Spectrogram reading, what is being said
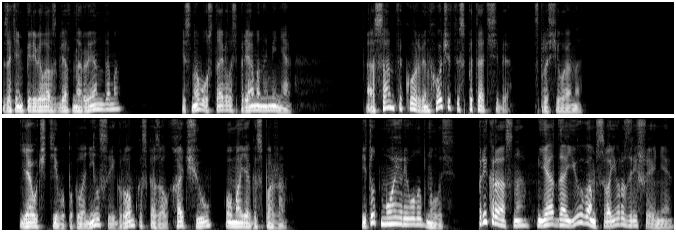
затем перевела взгляд на Рэндома и снова уставилась прямо на меня — «А сам-то Корвин хочет испытать себя?» — спросила она. Я учтиво поклонился и громко сказал «Хочу, о моя госпожа». И тут Мойри улыбнулась. «Прекрасно, я даю вам свое разрешение.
